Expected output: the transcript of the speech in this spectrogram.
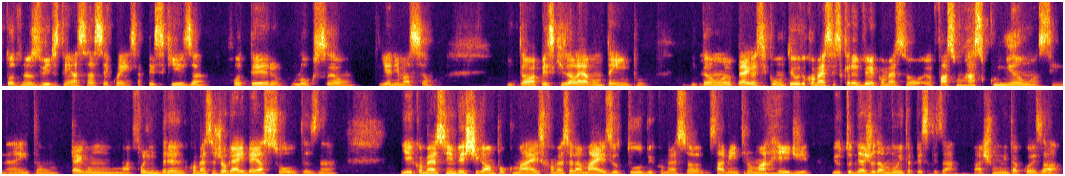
todos os meus vídeos têm essa sequência: pesquisa, roteiro, locução e animação. Então, a pesquisa leva um tempo. Então, uhum. eu pego esse conteúdo e começo a escrever. Começo, eu faço um rascunhão, assim, né? Então, pego uma folha em branco, começo a jogar ideias soltas, né? E aí começo a investigar um pouco mais, começo a olhar mais YouTube, começo, sabe, entro numa rede. YouTube me ajuda muito a pesquisar. Acho muita coisa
